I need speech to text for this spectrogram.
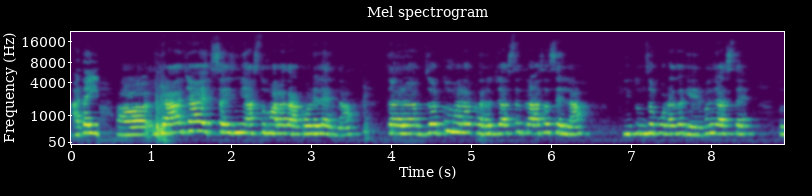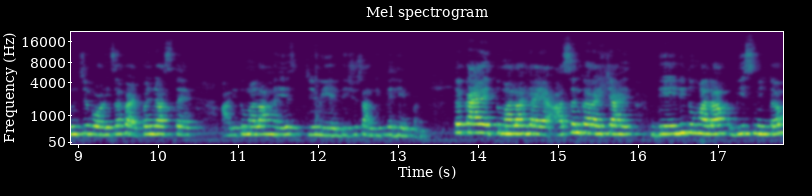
आता ह्या ज्या एक्सरसाइज मी आज तुम्हाला दाखवलेल्या आहेत ना तर जर तुम्हाला खरंच जास्त त्रास असेल ना की तुमचा पोटाचा घेर पण जास्त आहे तुमच्या बॉडीचा फॅट पण जास्त आहे आणि तुम्हाला हे जे मी हेल्थ इश्यू सांगितले हे पण. तर काय आहे? तुम्हाला हे आसन करायचे आहेत. डेली तुम्हाला वीस मिनटं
